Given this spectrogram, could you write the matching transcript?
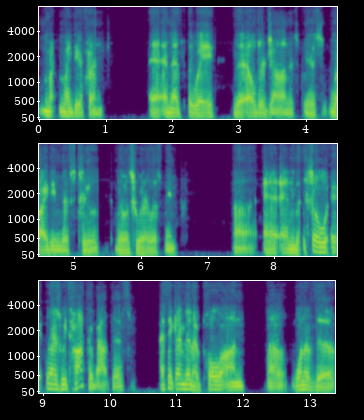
my, my dear friends. And, and that's the way the elder John is, is writing this to those who are listening. Uh, and, and, so as we talk about this, I think I'm going to pull on uh, one of the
